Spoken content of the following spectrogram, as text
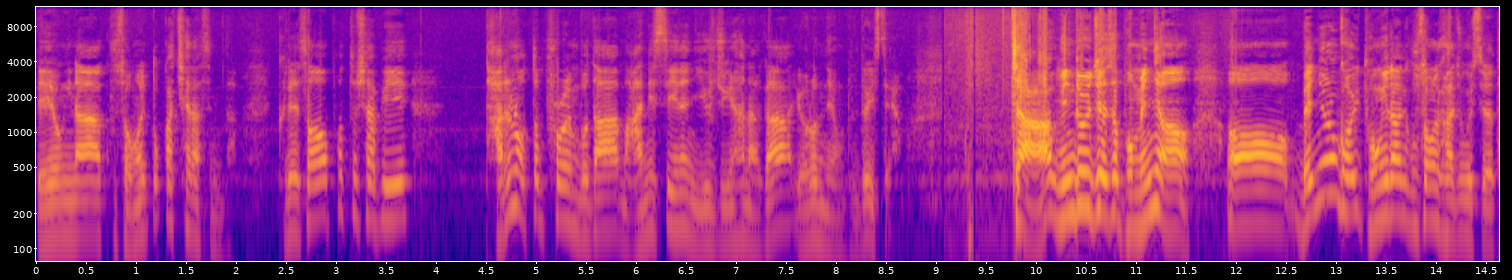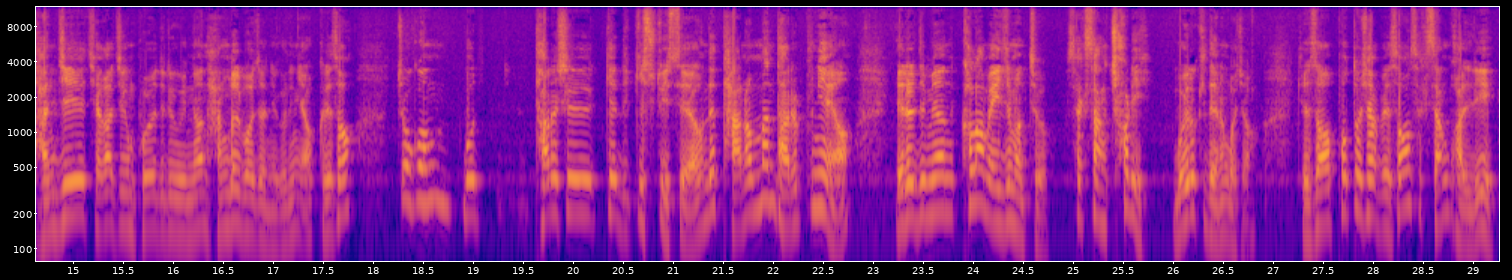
내용이나 구성을 똑같이 해놨습니다 그래서 포토샵이 다른 어떤 프로그램보다 많이 쓰이는 이유 중에 하나가 이런 내용들도 있어요 자 윈도우즈에서 보면요. 어, 메뉴는 거의 동일한 구성을 가지고 있어요. 단지 제가 지금 보여드리고 있는 한글 버전이거든요. 그래서 조금 뭐 다르실 게 느낄 수도 있어요. 근데 단어만 다를 뿐이에요. 예를 들면 color management, 색상 처리 뭐 이렇게 되는 거죠. 그래서 포토샵에서 색상 관리,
